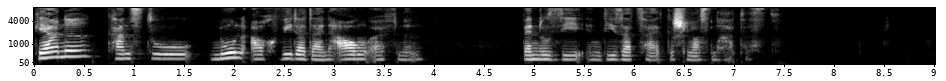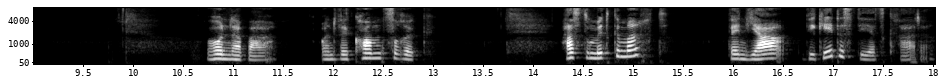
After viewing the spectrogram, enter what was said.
Gerne kannst du nun auch wieder deine Augen öffnen, wenn du sie in dieser Zeit geschlossen hattest. Wunderbar und willkommen zurück. Hast du mitgemacht? Wenn ja, wie geht es dir jetzt gerade?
